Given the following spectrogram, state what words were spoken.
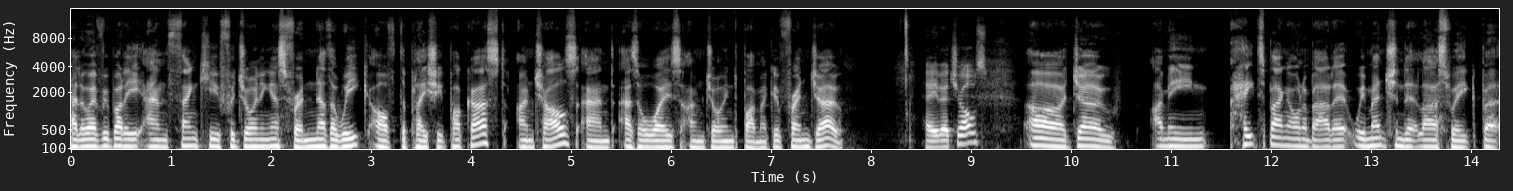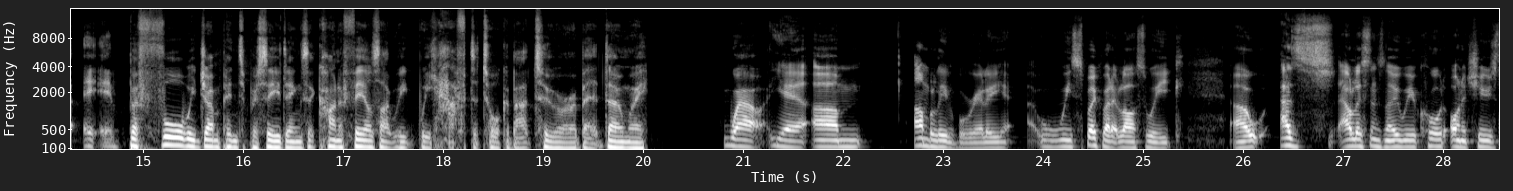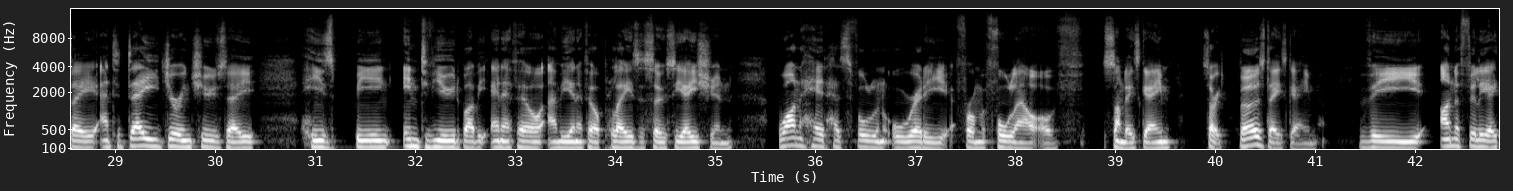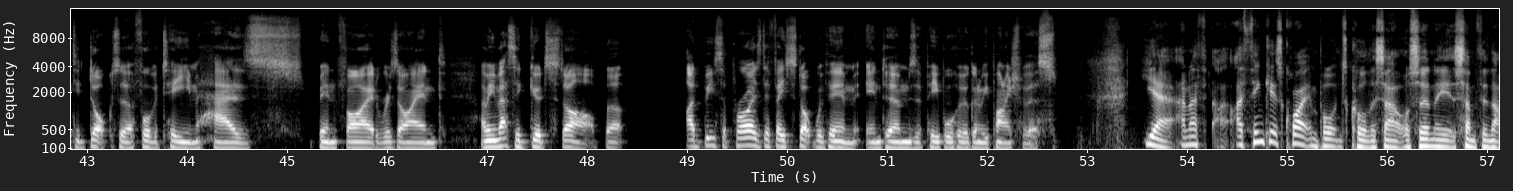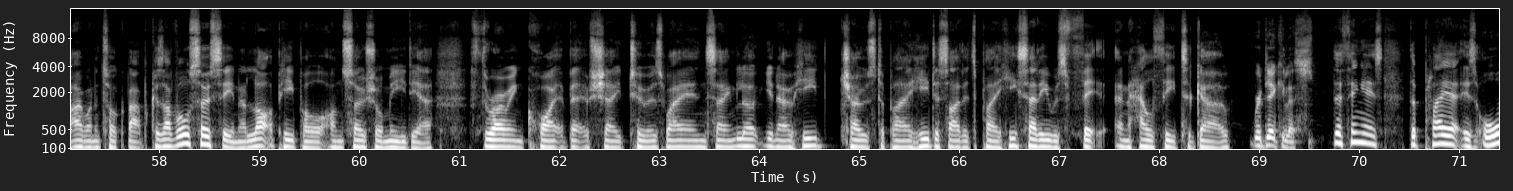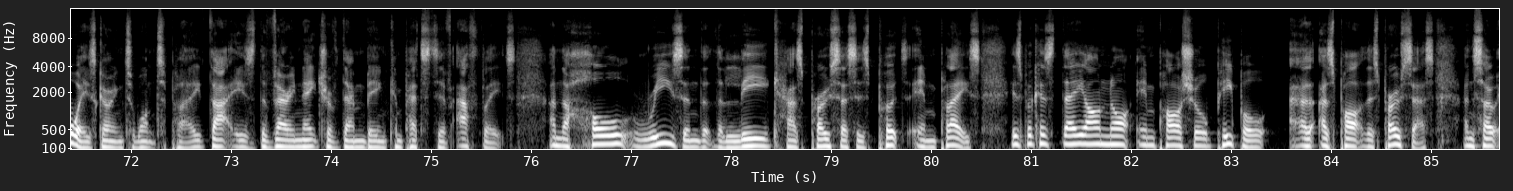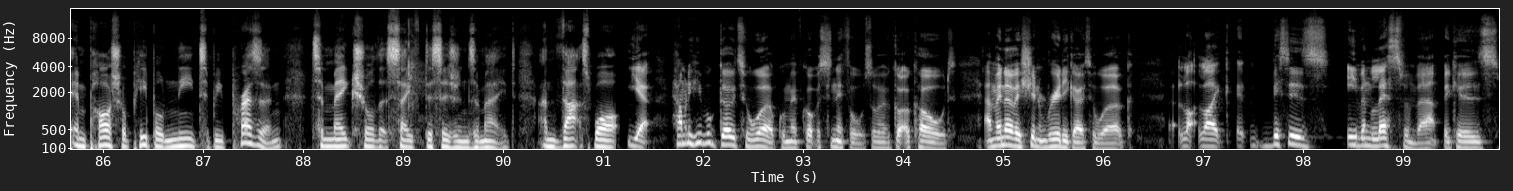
Hello, everybody, and thank you for joining us for another week of the Playsheet podcast. I'm Charles, and as always, I'm joined by my good friend Joe. Hey there, Charles. Oh, Joe, I mean, hate to bang on about it. We mentioned it last week, but it, it, before we jump into proceedings, it kind of feels like we, we have to talk about Tua a bit, don't we? Wow, yeah, um, unbelievable, really. We spoke about it last week. Uh, as our listeners know, we record on a Tuesday, and today, during Tuesday, he's being interviewed by the NFL and the NFL Players Association. One head has fallen already from the fallout of Sunday's game. Sorry, Thursday's game. The unaffiliated doctor for the team has been fired, resigned. I mean, that's a good start, but I'd be surprised if they stop with him in terms of people who are going to be punished for this. Yeah, and I th- I think it's quite important to call this out, or certainly it's something that I want to talk about because I've also seen a lot of people on social media throwing quite a bit of shade to his way and saying, "Look, you know, he chose to play, he decided to play, he said he was fit and healthy to go." Ridiculous. The thing is, the player is always going to want to play. That is the very nature of them being competitive athletes. And the whole reason that the league has processes put in place is because they are not impartial people as part of this process. And so impartial people need to be present to make sure that safe decisions are made. And that's what. Yeah. How many people go to work when they've got the sniffles or they've got a cold and they know they shouldn't really go to work? Like, this is even less than that because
